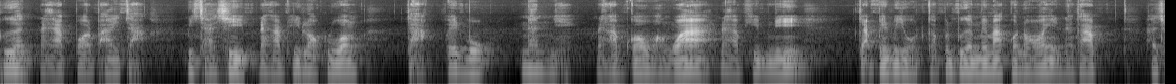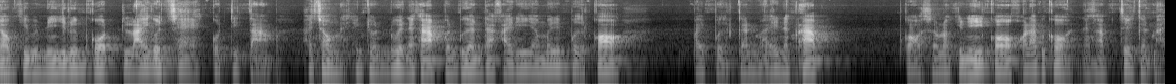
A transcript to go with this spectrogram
เพื่อนๆนะครับปลอดภัยจากมิจฉาชีพนะครับที่หลอกลวงจาก Facebook นั่นเองนะครับ ก็หวังว่านะครับคลิปนี้จะเป็นประโยชน์กับเพื่อนๆไม่มากก็น้อยนะครับ ถ้าชอบคลิปแบบนี้อย่าลืมกดไลค์กดแชร์กดติดตามให้ช่องไหนช่างจนด้วยนะครับเพื่อนๆถ้าใครที่ยังไม่ได้เปิดก็ไปเปิดกันไว้นะครับ ก็สำหรับคลิปนี้ก็ขอลาไปก่อนนะครับ เจอกันใหม่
